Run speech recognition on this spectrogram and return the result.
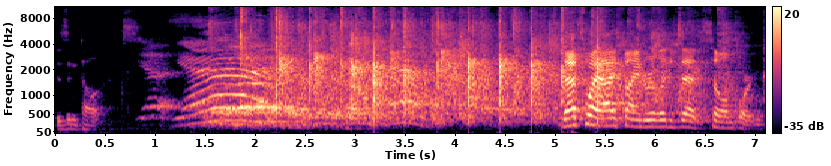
is intolerance. Yes. yes. That's why I find religious ed so important.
